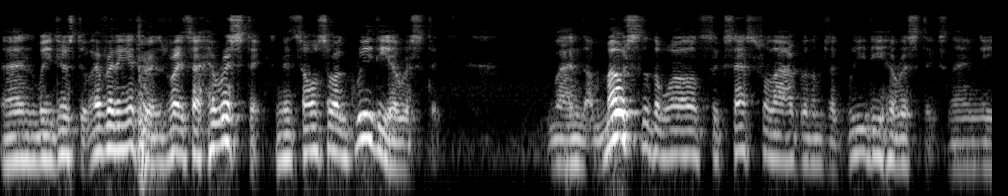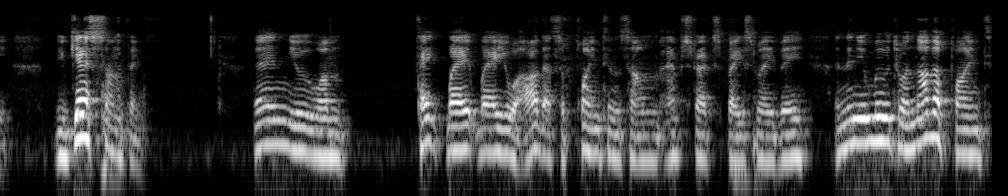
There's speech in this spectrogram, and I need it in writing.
and we just do everything iterative. It's a heuristic, and it's also a greedy heuristic. And most of the world's successful algorithms are greedy heuristics, namely, you guess something, then you um, take where, where you are, that's a point in some abstract space maybe, and then you move to another point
